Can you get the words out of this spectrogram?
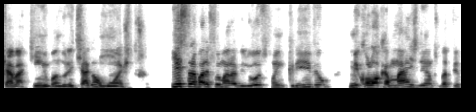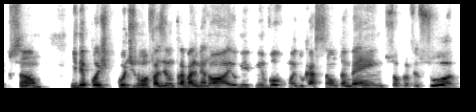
cavaquinho, bandolim. Tiago é um monstro. E esse trabalho foi maravilhoso, foi incrível, me coloca mais dentro da percussão e depois continua fazendo um trabalho menor. Eu me, envolvo com educação também, sou professor,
